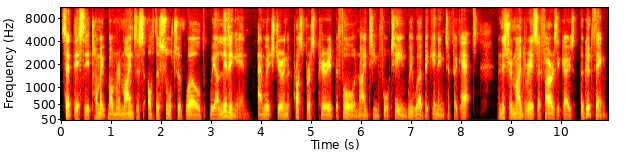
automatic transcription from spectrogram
said this: the atomic bomb reminds us of the sort of world we are living in, and which during the prosperous period before 1914 we were beginning to forget. And this reminder is, so far as it goes, a good thing.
